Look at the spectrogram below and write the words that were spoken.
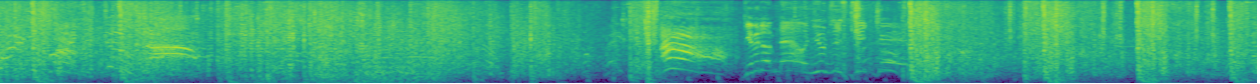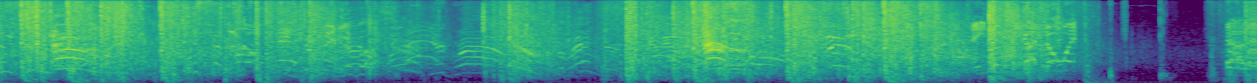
What are you trying to do? Ah! Give it up now and you'll just get jammed! Your ground! Surrender! and they'll- Ain't no, you got no way out of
